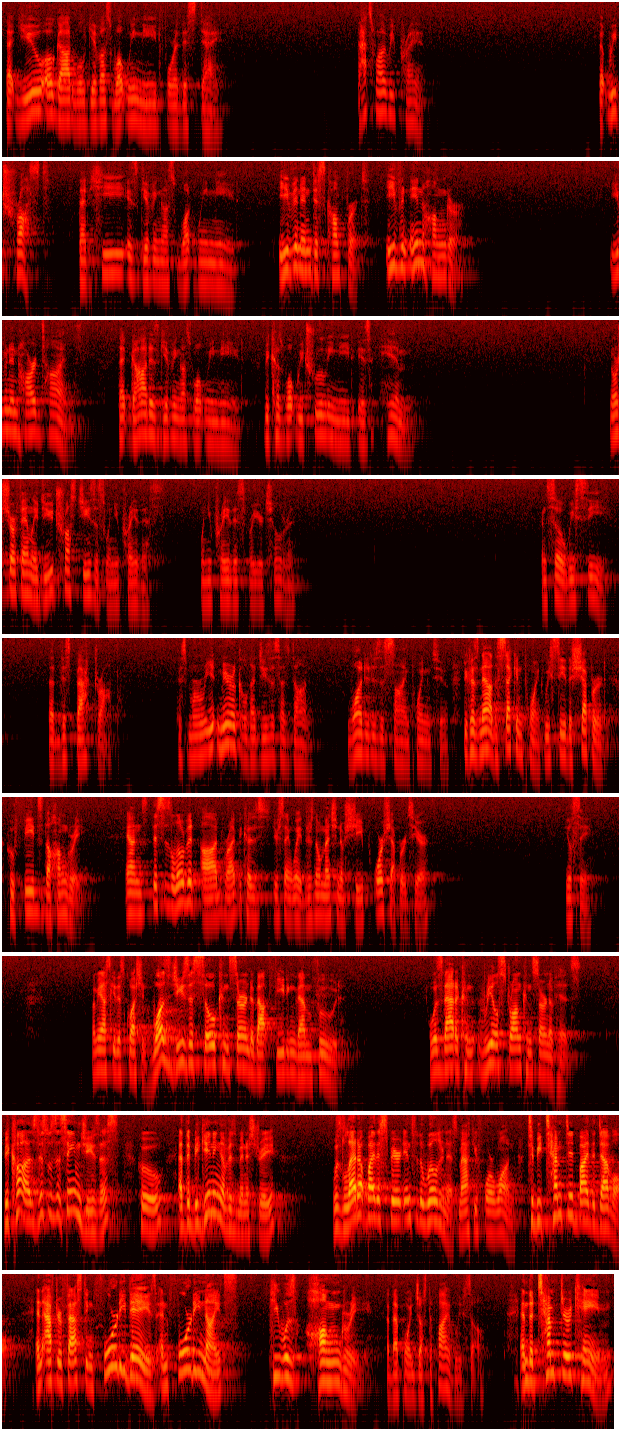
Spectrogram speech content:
that you, O oh God, will give us what we need for this day. That's why we pray it. That we trust that He is giving us what we need, even in discomfort, even in hunger, even in hard times, that God is giving us what we need, because what we truly need is Him. North Shore family, do you trust Jesus when you pray this? When you pray this for your children? And so we see that this backdrop, this miracle that Jesus has done, what it is a sign pointing to. Because now, the second point, we see the shepherd who feeds the hungry. And this is a little bit odd, right? Because you're saying, wait, there's no mention of sheep or shepherds here. You'll see. Let me ask you this question Was Jesus so concerned about feeding them food? Was that a con- real strong concern of his? Because this was the same Jesus who, at the beginning of his ministry, was led up by the Spirit into the wilderness, Matthew 4 1, to be tempted by the devil. And after fasting 40 days and 40 nights, he was hungry. At that point, justifiably so. And the tempter came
